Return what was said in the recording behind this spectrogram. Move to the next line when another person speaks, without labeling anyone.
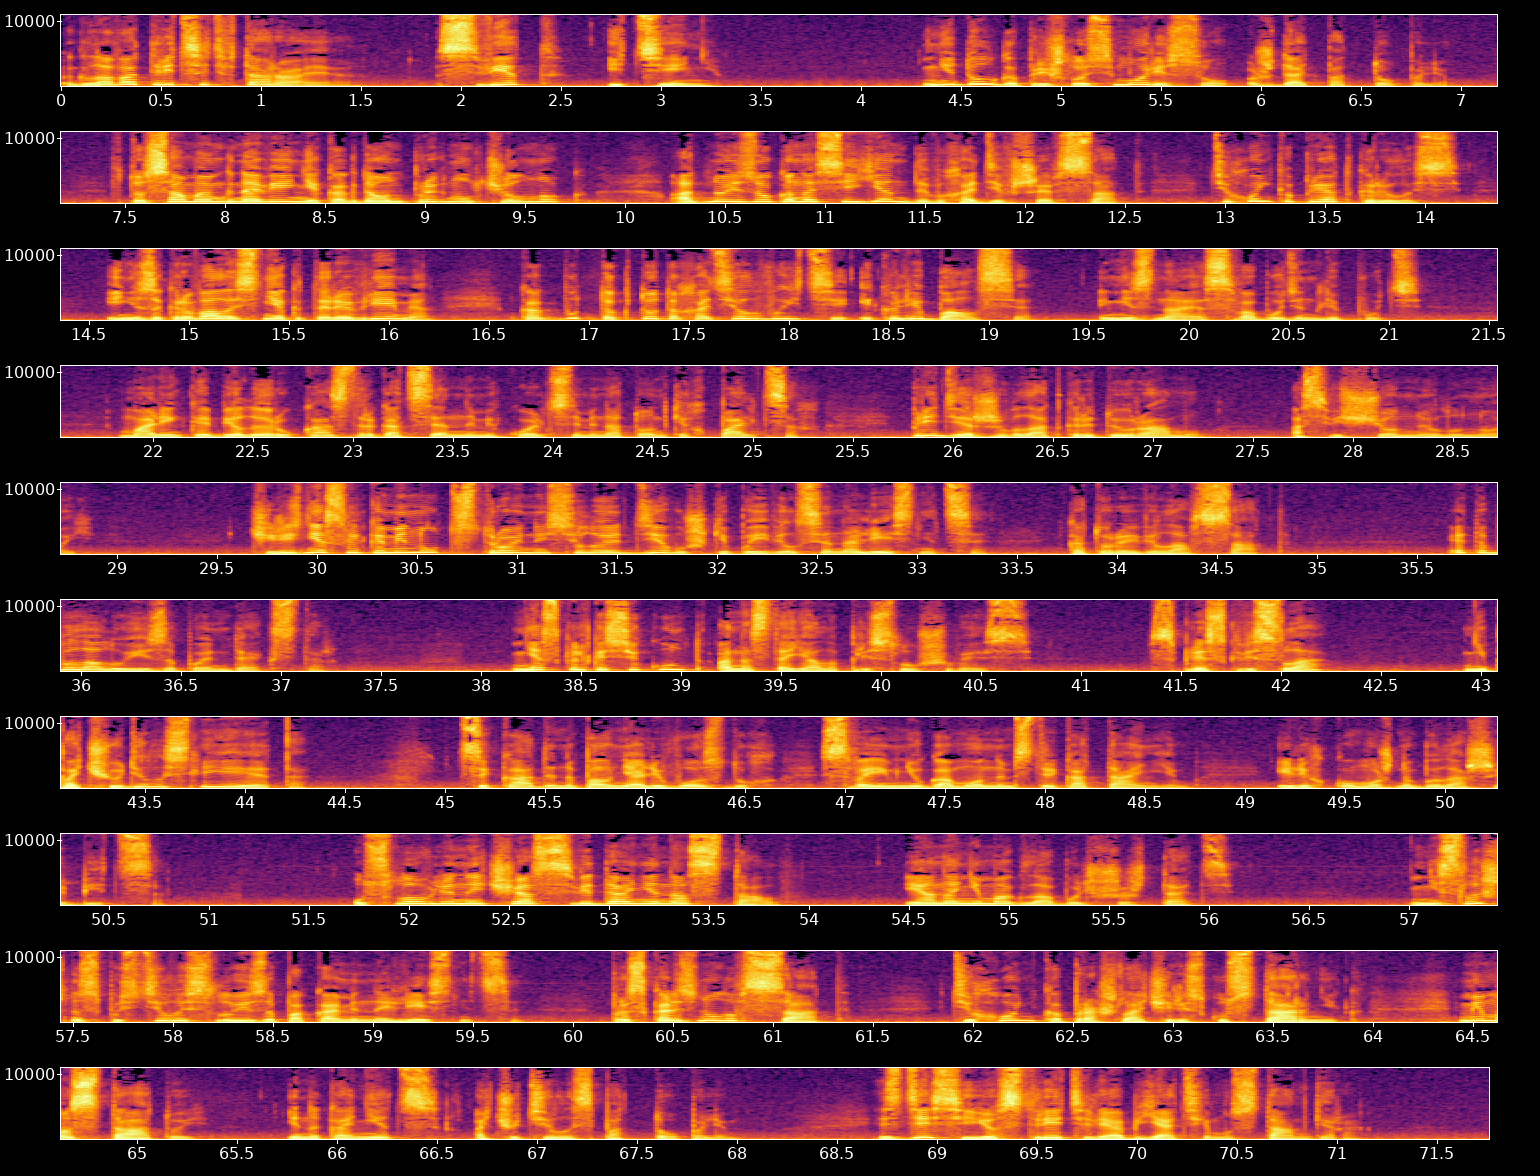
Глава 32. Свет и тень. Недолго пришлось Морису ждать под тополю. В то самое мгновение, когда он прыгнул в челнок, одно из окон Осиенды, выходившее в сад, тихонько приоткрылось и не закрывалось некоторое время, как будто кто-то хотел выйти и колебался, не зная, свободен ли путь. Маленькая белая рука с драгоценными кольцами на тонких пальцах придерживала открытую раму, освещенную луной. Через несколько минут стройный силуэт девушки появился на лестнице, которая вела в сад. Это была Луиза Пойндекстер. Несколько секунд она стояла, прислушиваясь. Всплеск весла? Не почудилось ли ей это? Цикады наполняли воздух своим неугомонным стрекотанием, и легко можно было ошибиться. Условленный час свидания настал, и она не могла больше ждать. Неслышно спустилась Луиза по каменной лестнице, проскользнула в сад, тихонько прошла через кустарник, мимо статуй и, наконец, очутилась под тополем. Здесь ее встретили объятия мустангера.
